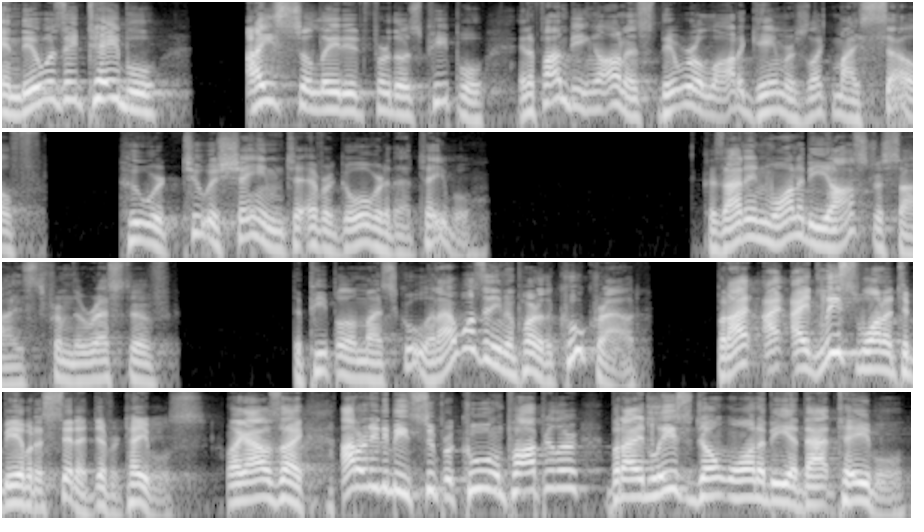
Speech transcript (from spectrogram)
And there was a table isolated for those people. And if I'm being honest, there were a lot of gamers like myself who were too ashamed to ever go over to that table. Because I didn't want to be ostracized from the rest of the people in my school. And I wasn't even part of the cool crowd, but I, I, I at least wanted to be able to sit at different tables. Like I was like, I don't need to be super cool and popular, but I at least don't want to be at that table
